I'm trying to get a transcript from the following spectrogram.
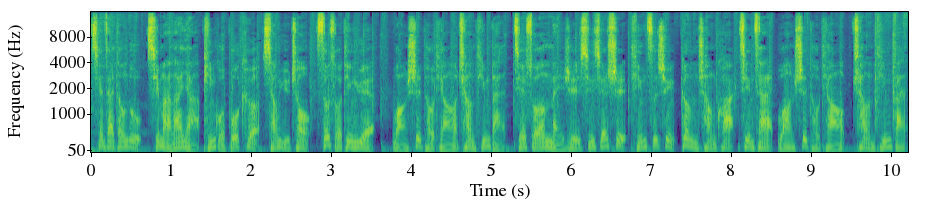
现在登录喜马拉雅、苹果播客、小宇宙，搜索订阅《往事头条》畅听版，解锁每日新鲜事，听资讯更畅快，尽在《往事头条》畅听版。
